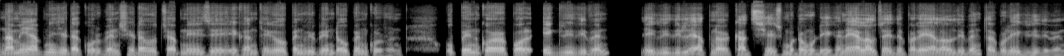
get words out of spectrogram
নামিয়ে আপনি যেটা করবেন সেটা হচ্ছে আপনি এই যে এখান থেকে ওপেন VPN-টা ওপেন করবেন। ওপেন করার পর এগ্রি দিবেন। এগ্রি দিলে আপনার কাজ শেষ মোটামুটি এখানে অ্যালাউ চাইতে পারে, অ্যালাউ দিবেন তারপরে এগ্রি দিবেন।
